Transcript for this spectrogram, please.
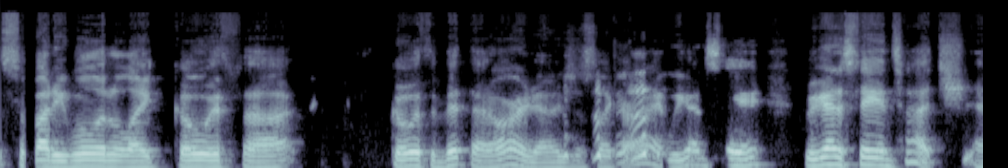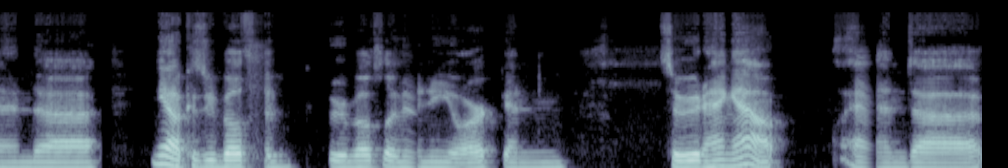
somebody willing to like go with uh, go with a bit that hard. I was just like, all right, we got to stay, we got to stay in touch, and uh, you know, because we both we were both living in New York, and so we would hang out, and uh,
